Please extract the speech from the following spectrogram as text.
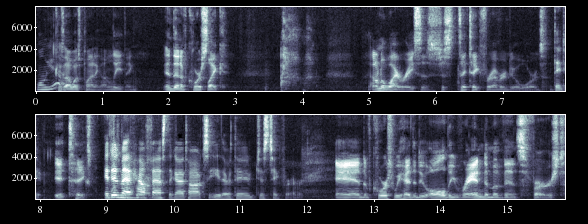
well yeah. because I was planning on leaving, and then of course like I don't know why races just they take forever to do awards. they do. It takes It doesn't matter how fast the guy talks either. They just take forever. And of course we had to do all the random events first.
